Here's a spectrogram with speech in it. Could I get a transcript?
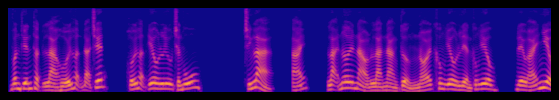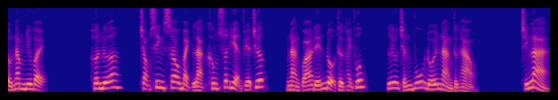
Vân Thiến thật là hối hận đã chết, hối hận yêu Lưu Trấn Vũ. Chính là, ái, lại nơi nào là nàng tưởng nói không yêu liền không yêu, đều hái nhiều năm như vậy. Hơn nữa, trọng sinh sau bạch lạc không xuất hiện phía trước, nàng quá đến độ thực hạnh phúc, Lưu Chấn Vũ đối nàng thực hảo. Chính là,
